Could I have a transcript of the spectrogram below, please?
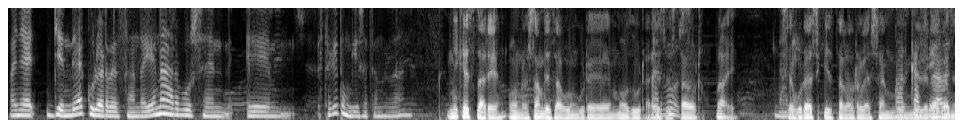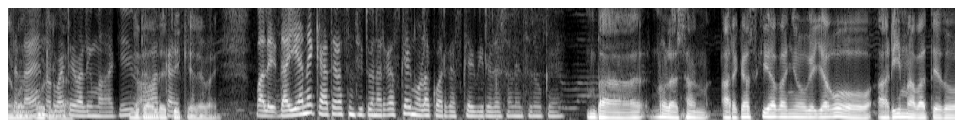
baina jendeak uler dezan, Diana Arbusen, eh, ez dakit ongi esaten dudan. Nik ez dare, bueno, esan dezagun gure modura, ez, ez da hor, bai. Vale. Segura eski ez da horrela esan gure Barkazioa bestela, eh? Norbaitek balin badaki. Nire aldetik ere bai. Vale, Dianek ateratzen zituen argazkiak nolako argazkiak direla esan nuke. Ba, nola esan, argazkia baino gehiago arima bat edo,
